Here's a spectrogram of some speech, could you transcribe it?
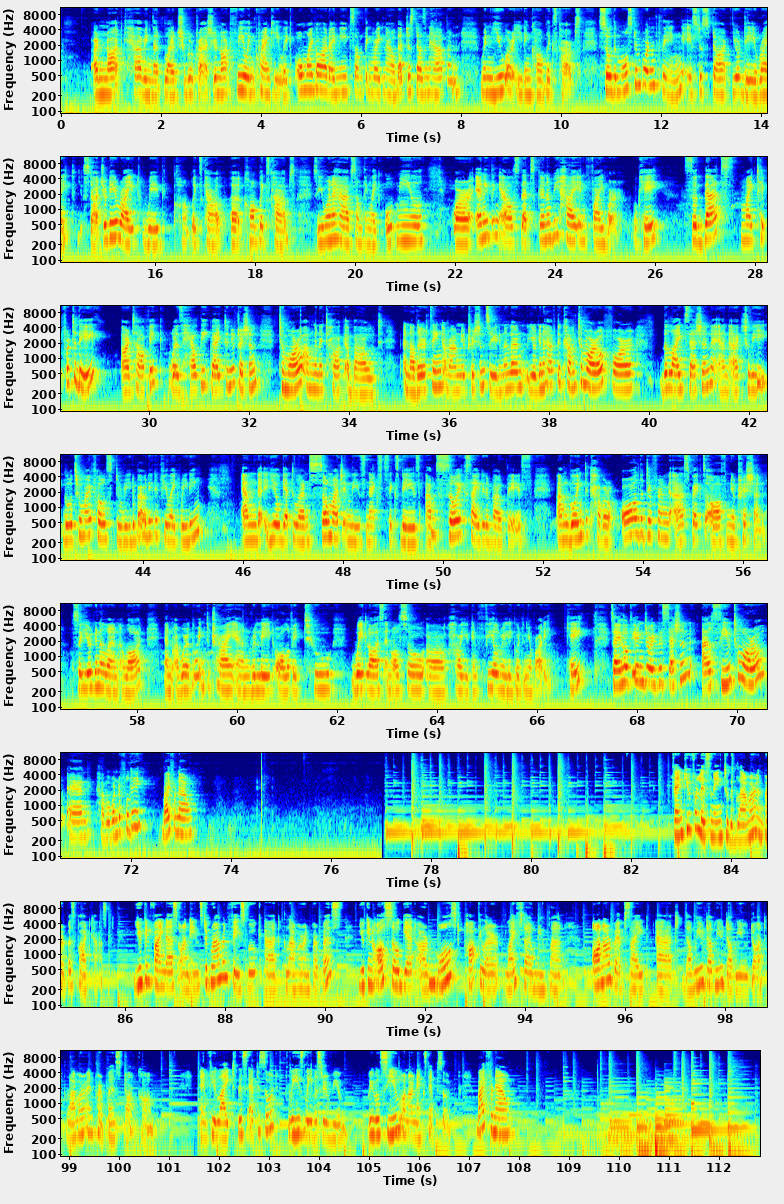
are not having that blood sugar crash. You're not feeling cranky, like, oh my God, I need something right now. That just doesn't happen when you are eating complex carbs. So, the most important thing is to start your day right. Start your day right with complex, cal- uh, complex carbs. So, you want to have something like oatmeal or anything else that's gonna be high in fiber. Okay, so that's my tip for today. Our topic was healthy guide to nutrition. Tomorrow, I'm gonna talk about another thing around nutrition. So you're gonna learn, you're gonna have to come tomorrow for the live session and actually go through my post to read about it if you like reading. And you'll get to learn so much in these next six days. I'm so excited about this. I'm going to cover all the different aspects of nutrition. So you're gonna learn a lot, and we're going to try and relate all of it to weight loss and also uh, how you can feel really good in your body. Okay, so I hope you enjoyed this session. I'll see you tomorrow and have a wonderful day. Bye for now. Thank you for listening to the Glamour and Purpose podcast. You can find us on Instagram and Facebook at Glamour and Purpose you can also get our most popular lifestyle meal plan on our website at www.glamourandpurpose.com. And if you liked this episode, please leave us a review. We will see you on our next episode. Bye for now.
